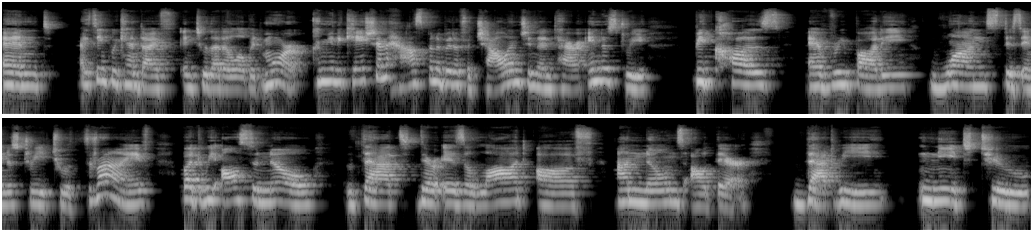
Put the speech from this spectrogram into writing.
And I think we can dive into that a little bit more. Communication has been a bit of a challenge in the entire industry because everybody wants this industry to thrive. But we also know that there is a lot of unknowns out there that we need to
